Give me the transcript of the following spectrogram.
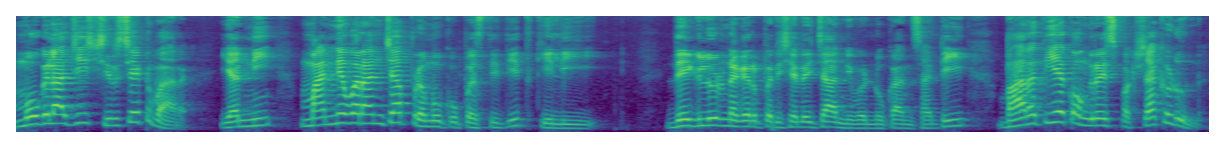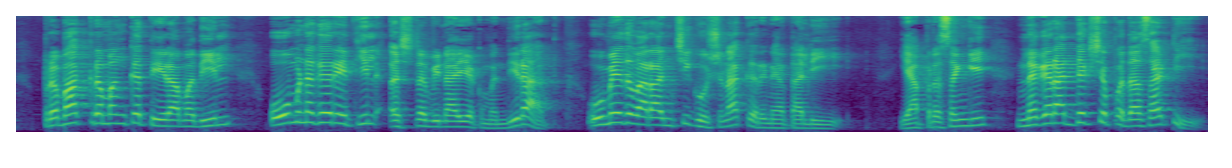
मोगलाजी शिरसेटवार यांनी मान्यवरांच्या प्रमुख उपस्थितीत केली. देगलूर नगर परिषदेच्या निवडणुकांसाठी भारतीय काँग्रेस पक्षाकडून प्रभाग क्रमांक तेरामधील ओमनगर येथील अष्टविनायक मंदिरात उमेदवारांची घोषणा करण्यात आली. या प्रसंगी नगराध्यक्षपदासाठी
